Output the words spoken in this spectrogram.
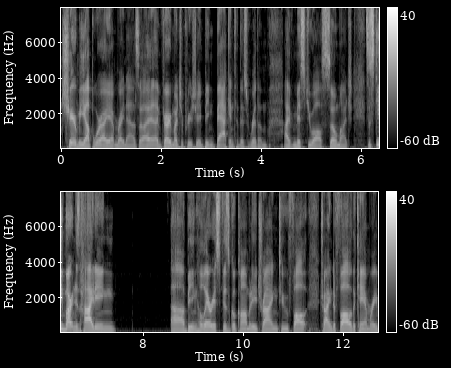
cheer me up where I am right now. So I, I, very much appreciate being back into this rhythm. I've missed you all so much. So Steve Martin is hiding. Uh, being hilarious physical comedy, trying to follow, trying to follow the Camry.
